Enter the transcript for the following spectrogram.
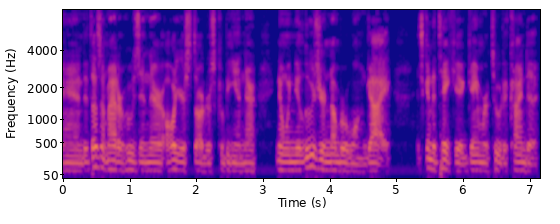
And it doesn't matter who's in there, all your starters could be in there. You know, when you lose your number one guy, it's going to take you a game or two to kind of,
